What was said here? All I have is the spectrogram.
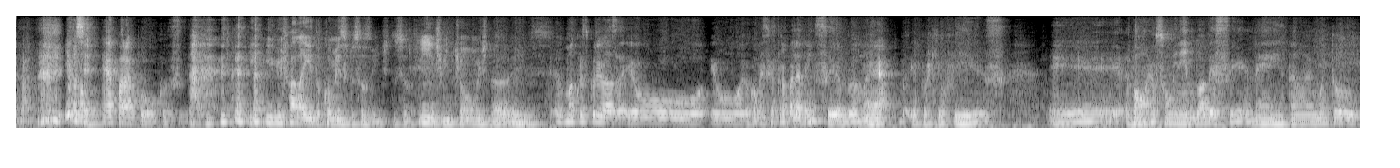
e você? É para poucos. e, e, me fala aí do começo dos seus 20, dos seus 20, 21, 22. Uma coisa curiosa, eu, eu, eu comecei a trabalhar bem cedo, né? Porque eu fiz é, bom, eu sou um menino do ABC, né? Então é muito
